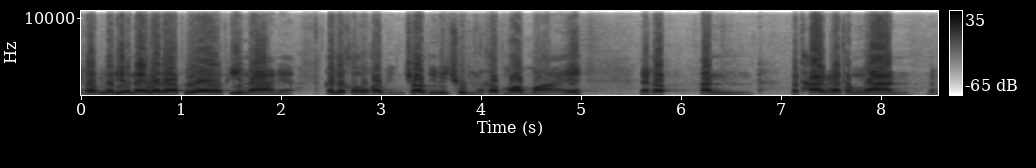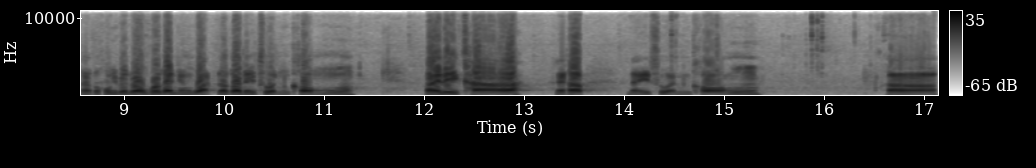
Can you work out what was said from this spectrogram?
นะครับ แล้วเดี๋ยวในวาระเพื่อพิจารณาเนี่ยก็จะขอความเห็นชอบที่ประชุมนะครับ มอบหมายนะครับท่านประธานคณะทำงานนะครับ ก็คงจะเป็นรองผู้ว่าการจังหวัด แล้วก็ในส่วนของฝ่ายเลขานะครับ ในส่วนของเอ่อ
